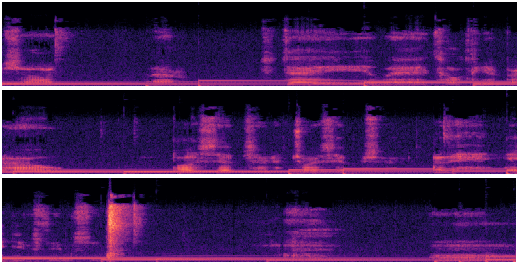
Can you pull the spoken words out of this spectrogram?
episode. Um, today we're talking about biceps and triceps and head extension. Um,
